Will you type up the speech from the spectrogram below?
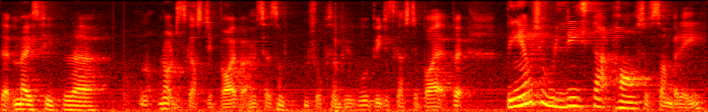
that most people are not, not disgusted by, but I'm, so some, I'm sure some people would be disgusted by it. But being able to release that part of somebody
